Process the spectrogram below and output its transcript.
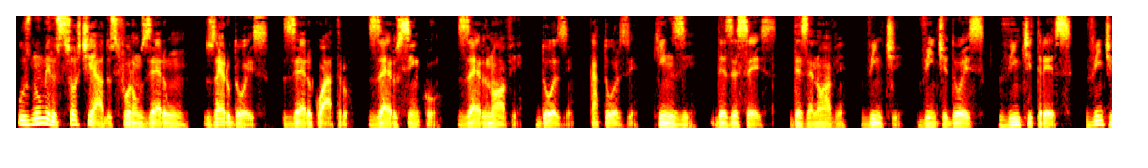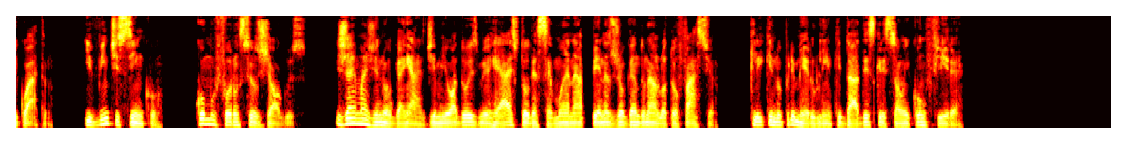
Os números sorteados foram 01, 02, 04, 05, 09, 12, 14, 15, 16, 19, 20, 22, 23, 24 e 25. Como foram seus jogos? Já imaginou ganhar de mil a dois mil reais toda semana apenas jogando na Loto Fácil? Clique no primeiro link da descrição e confira.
